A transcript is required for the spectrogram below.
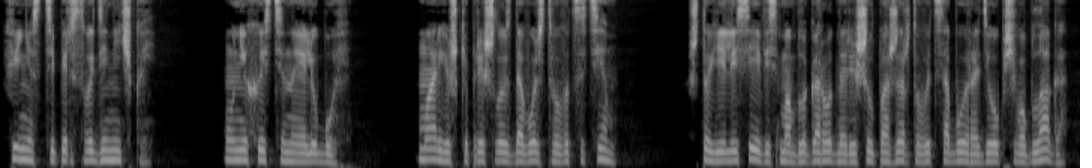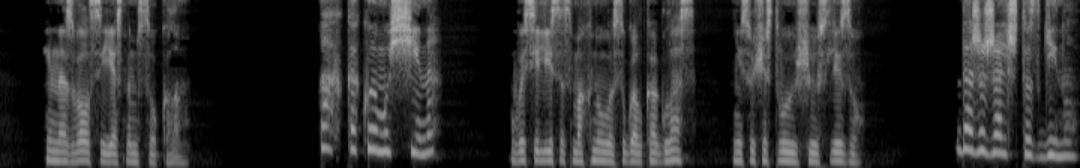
Финист теперь с водяничкой. У них истинная любовь. Марьюшке пришлось довольствоваться тем, что Елисей весьма благородно решил пожертвовать собой ради общего блага и назвался Ясным Соколом. «Ах, какой мужчина!» Василиса смахнула с уголка глаз несуществующую слезу. «Даже жаль, что сгинул».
